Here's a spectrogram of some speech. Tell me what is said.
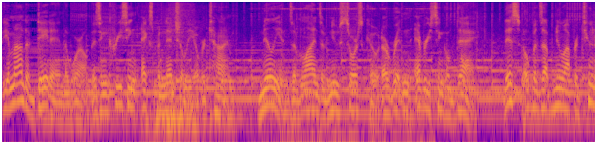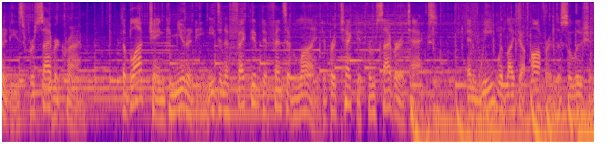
The amount of data in the world is increasing exponentially over time. Millions of lines of new source code are written every single day. This opens up new opportunities for cybercrime. The blockchain community needs an effective defensive line to protect it from cyber attacks, and we would like to offer the solution.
